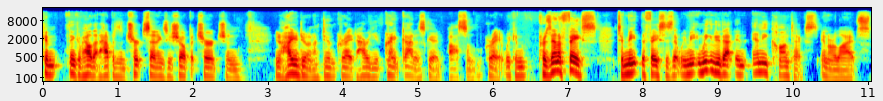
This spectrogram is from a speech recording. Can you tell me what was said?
can think of how that happens in church settings. You show up at church and you know, how you doing? I'm doing great. How are you? Great. God is good. Awesome. Great. We can present a face to meet the faces that we meet. And we can do that in any context in our lives.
